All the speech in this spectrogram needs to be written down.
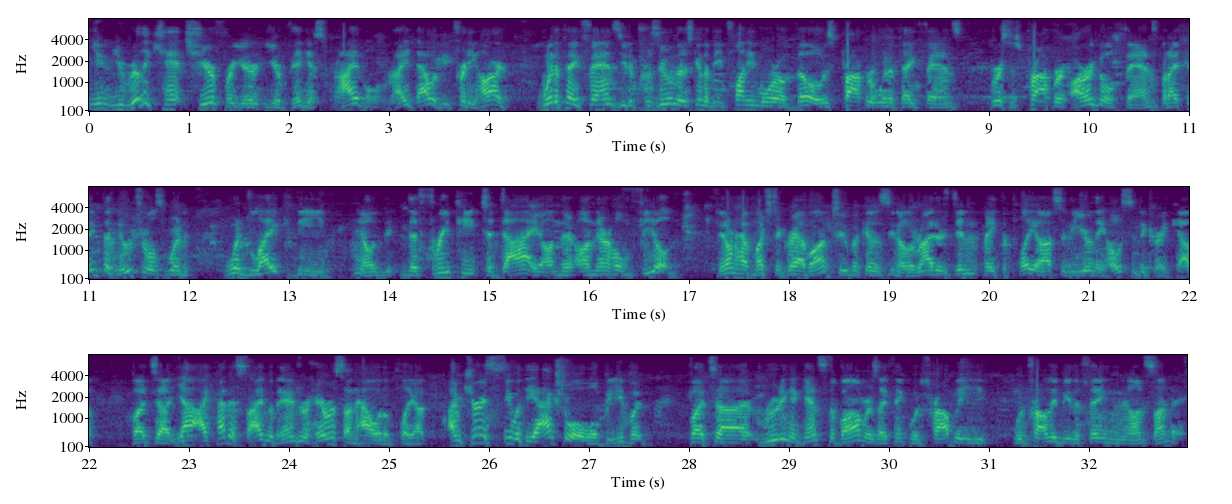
you you really can't cheer for your your biggest rival, right? That would be pretty hard. Winnipeg fans, you'd presume there's going to be plenty more of those proper Winnipeg fans versus proper Argo fans. But I think the neutrals would would like the you know the, the three-peat to die on their on their home field. They don't have much to grab onto because you know the Riders didn't make the playoffs in the year they hosted the Grey Cup. But uh, yeah, I kind of side with Andrew Harris on how it'll play out. I'm curious to see what the actual will be, but but uh, rooting against the Bombers, I think would probably would probably be the thing on Sunday.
